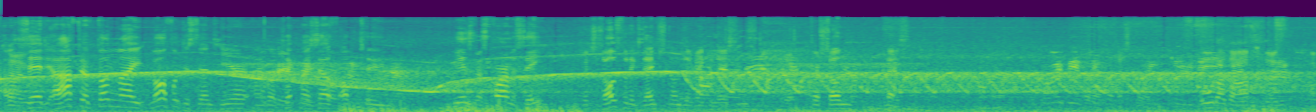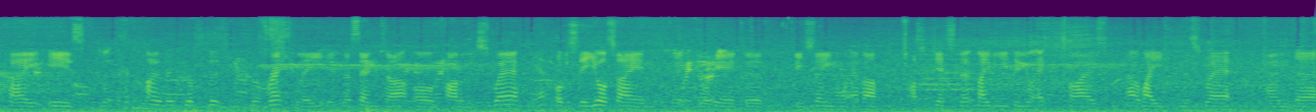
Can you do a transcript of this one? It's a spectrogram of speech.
And I said, after I've done my lawful descent here, I'm going to take myself up to Ainsworth Pharmacy, which is also an exemption under the regulations, for some medicine. All asking, okay, is that at the moment you're stood directly in the centre of Parliament Square. Obviously, you're saying that you're here to be seen or whatever. I suggest that maybe you do your exercise away from the square and uh,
